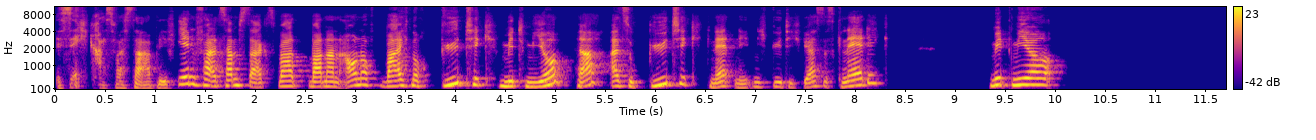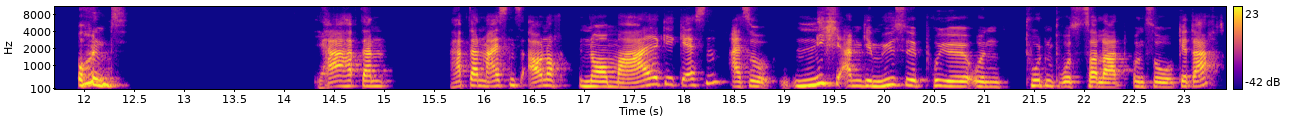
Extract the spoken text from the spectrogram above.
ist echt krass, was da ablief. Jedenfalls samstags war, war dann auch noch, war ich noch gütig mit mir, ja, also gütig, gnädig, nee, nicht gütig, wie heißt das, gnädig mit mir und ja, hab dann, hab dann meistens auch noch normal gegessen, also nicht an Gemüsebrühe und Putenbrustsalat und so gedacht,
